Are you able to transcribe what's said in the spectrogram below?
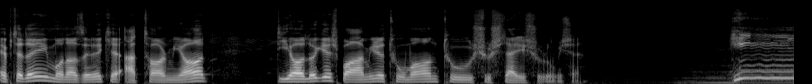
ابتدای این مناظره که عطار میاد دیالوگش با امیر تومان تو شوشتری شروع میشه. این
